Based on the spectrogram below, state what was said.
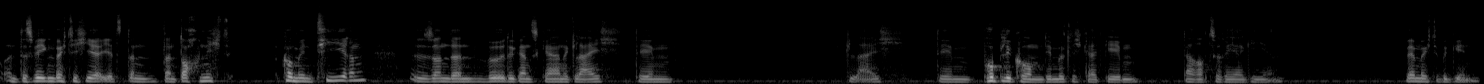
und deswegen möchte ich hier jetzt dann, dann doch nicht kommentieren, sondern würde ganz gerne gleich dem, gleich dem Publikum die Möglichkeit geben, darauf zu reagieren. Wer möchte beginnen?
